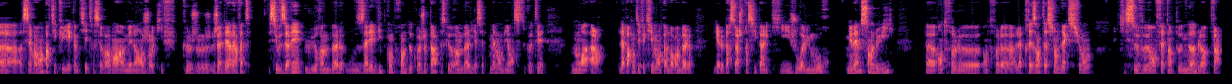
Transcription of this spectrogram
euh, c'est vraiment particulier comme titre, c'est vraiment un mélange qui, que j'adhère. Et en fait, si vous avez lu Rumble, vous allez vite comprendre de quoi je parle, parce que Rumble, il y a cette même ambiance, ce côté noir. Alors, là par contre, effectivement, enfin, dans Rumble, il y a le personnage principal qui joue à l'humour, mais même sans lui, euh, entre, le, entre la présentation de l'action qui se veut en fait un peu noble, enfin,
